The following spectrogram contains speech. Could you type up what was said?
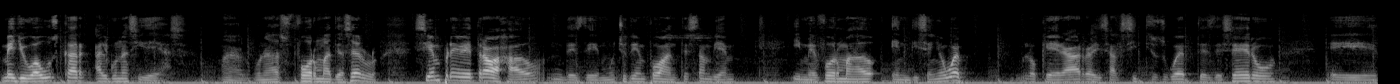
me llevó a buscar algunas ideas, algunas formas de hacerlo. Siempre he trabajado desde mucho tiempo antes también y me he formado en diseño web, lo que era realizar sitios web desde cero. Eh,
